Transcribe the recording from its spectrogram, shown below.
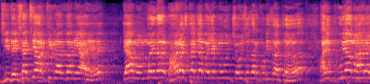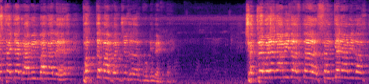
जी देशाची आर्थिक राजधानी आहे त्या मुंबईला महाराष्ट्राच्या बजेटमधून चोवीस हजार कोटी जात आणि पुऱ्या महाराष्ट्राच्या ग्रामीण भागाला फक्त पंचवीस हजार कोटी भेटत आहे छत्रपतीने आम्ही जास्त संख्येने आम्ही जास्त.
